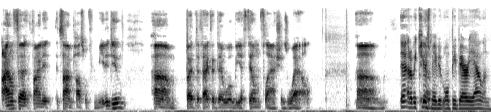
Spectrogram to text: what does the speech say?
I don't feel, find it. It's not impossible for me to do, um, but the fact that there will be a film Flash as well. Um, Yeah, it'll be curious. Yeah. Maybe it won't be Barry Allen.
